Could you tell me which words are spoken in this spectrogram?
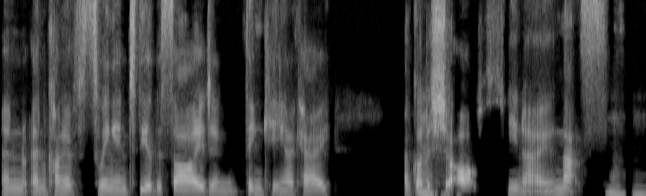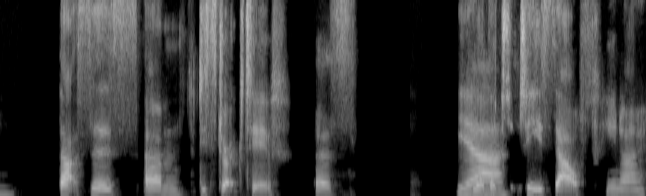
and and kind of swinging to the other side and thinking, okay, I've got mm-hmm. to shut off, you know, and that's mm-hmm. that's as um destructive as yeah to, to yourself, you know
